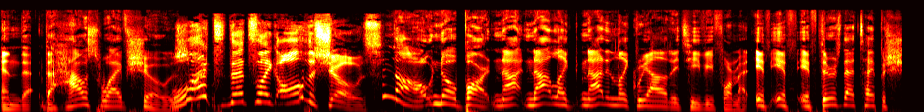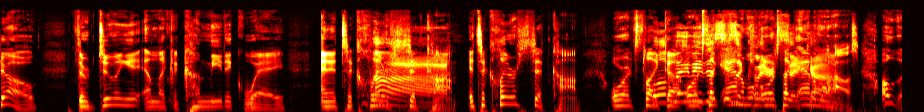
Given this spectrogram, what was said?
And the the housewife shows. What? That's like all the shows. No, no, Bart, not not like not in like reality TV format. If if if there's that type of show, they're doing it in like a comedic way, and it's a clear Ah. sitcom. It's a clear sitcom, or it's like Well, maybe or it's like a animal, or it's like Animal. House. Oh,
